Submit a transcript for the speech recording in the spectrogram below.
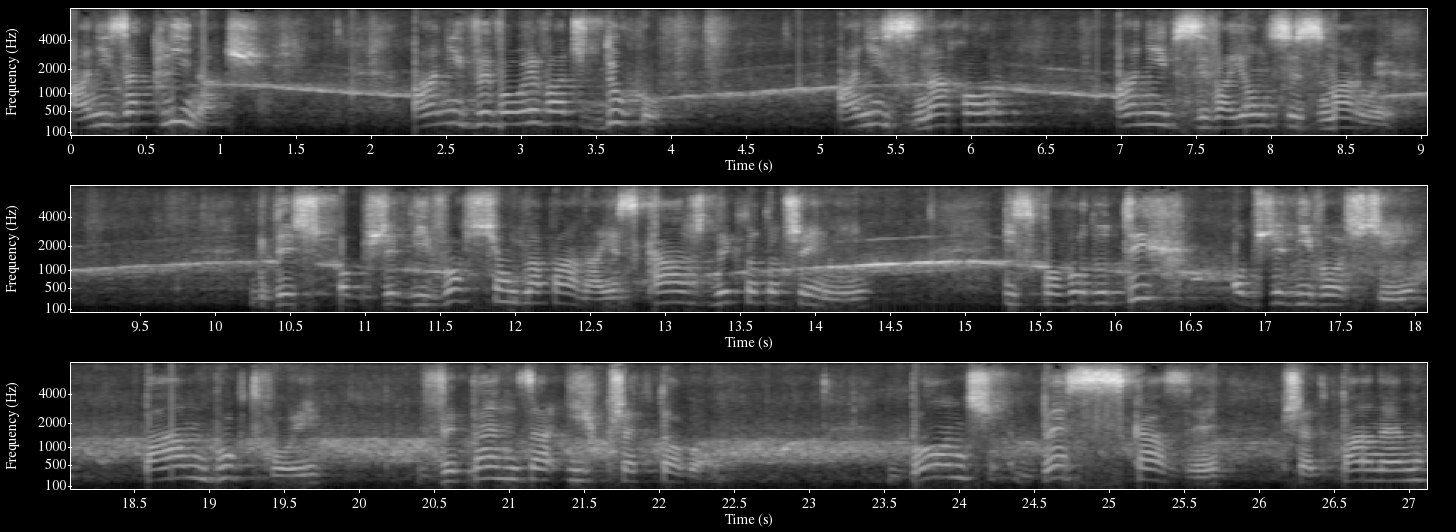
ani zaklinacz, ani wywoływacz duchów, ani znachor, ani wzywający zmarłych. Gdyż obrzydliwością dla Pana jest każdy, kto to czyni i z powodu tych obrzydliwości Pan Bóg Twój wypędza ich przed Tobą. Bądź bez skazy przed Panem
